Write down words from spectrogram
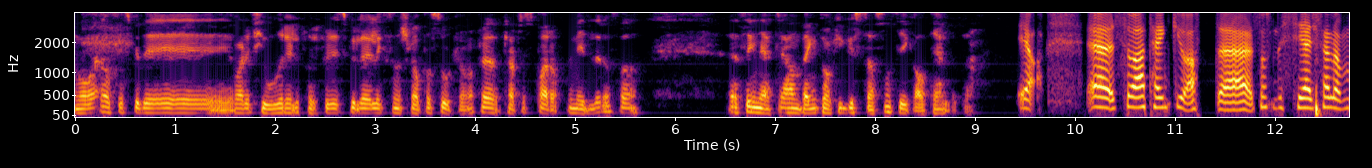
mange år. Og så skulle de, var det i fjor eller forfjor, de skulle liksom slå på stortromma for de klarte klart å spare opp med midler. Og så eh, signerte de han Bengt Åke Gustavsson, så gikk alt til helvete. Ja, Så jeg tenker jo at eh, sånn som det ser, selv om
